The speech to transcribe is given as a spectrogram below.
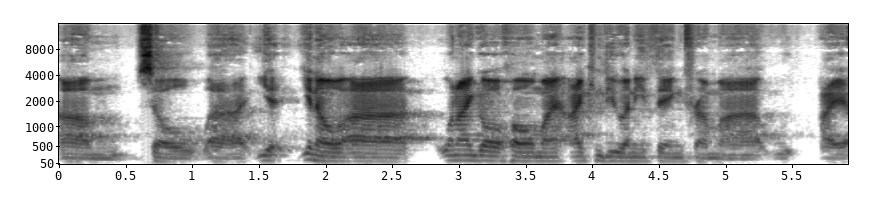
Um, so uh, you, you know, uh, when I go home, I, I, can do anything from uh, I,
